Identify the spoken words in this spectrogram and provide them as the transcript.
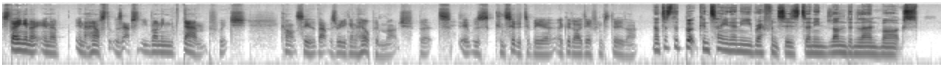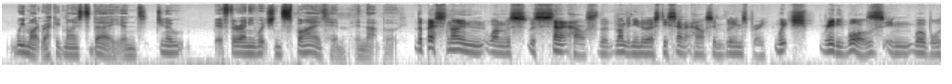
staying in a, in, a, in a house that was absolutely running with damp, which can't see that that was really going to help him much, but it was considered to be a, a good idea for him to do that. Now, does the book contain any references to any London landmarks we might recognise today? And do you know if there are any which inspired him in that book? The best known one was, was Senate House, the London University Senate House in Bloomsbury, which really was, in World War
